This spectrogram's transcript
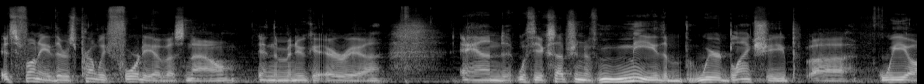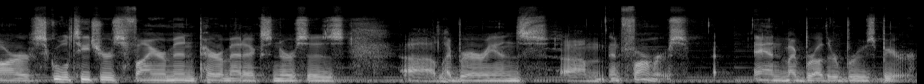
it's funny, there's probably 40 of us now in the Minooka area. And with the exception of me, the weird black sheep, uh, we are school teachers, firemen, paramedics, nurses, uh, librarians, um, and farmers. And my brother brews beer.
